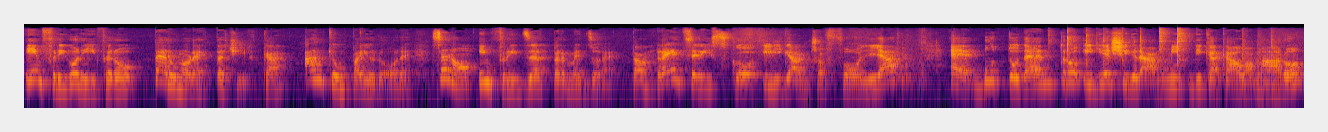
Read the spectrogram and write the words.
in frigorifero per un'oretta circa anche un paio d'ore se no in freezer per mezz'oretta. Reinserisco il gancio a foglia e butto dentro i 10 grammi di cacao amaro.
